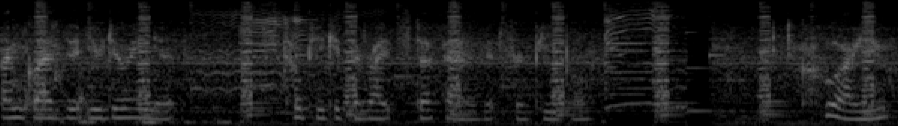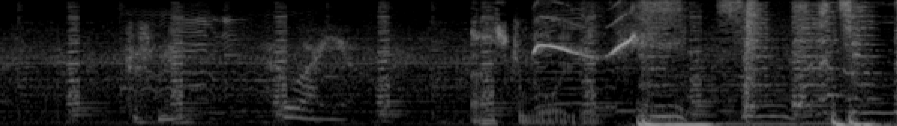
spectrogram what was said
I'm glad that you're doing it. Just hope you get the right stuff out of it for people. Who are you? Just me. Who are you? Astro Boy. Cinderella,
